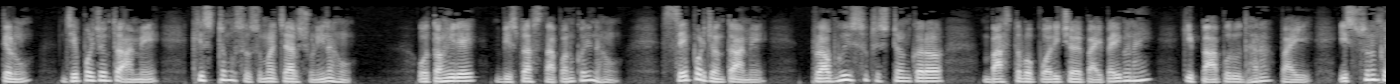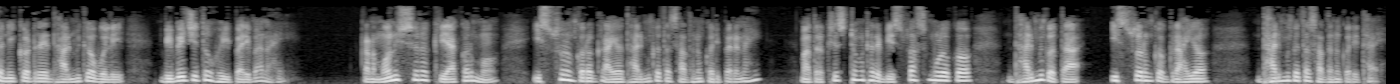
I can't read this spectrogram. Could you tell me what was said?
ତେଣୁ ଯେପର୍ଯ୍ୟନ୍ତ ଆମେ ଖ୍ରୀଷ୍ଟଙ୍କ ସୁଷମାଚାର ଶୁଣିନାହୁଁ ଓ ତହିଁରେ ବିଶ୍ୱାସ ସ୍ଥାପନ କରିନାହୁଁ ସେ ପର୍ଯ୍ୟନ୍ତ ଆମେ ପ୍ରଭୁ ଯୀଶୁଖ୍ରୀଷ୍ଟଙ୍କର ବାସ୍ତବ ପରିଚୟ ପାଇପାରିବା ନାହିଁ କି ପାପରୁ ଉଦ୍ଧାର ପାଇ ଈଶ୍ୱରଙ୍କ ନିକଟରେ ଧାର୍ମିକ ବୋଲି ବିବେଚିତ ହୋଇପାରିବା ନାହିଁ। କାରଣ ମନୁଷ୍ୟର କ୍ରିୟାକର୍ମ ଈଶ୍ୱରଙ୍କର ଗ୍ରାହ୍ୟ ଧାର୍ମିକତା ସାଧନ କରିପାରେ ନାହିଁ। ମାତ୍ର ଖ୍ରୀଷ୍ଟଙ୍କଠାରେ ବିଶ୍ୱାସମୂଳକ ଧାର୍ମିକତା ଈଶ୍ୱରଙ୍କ ଗ୍ରାହ୍ୟ ଧାର୍ମିକତା ସାଧନ କରିଥାଏ।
